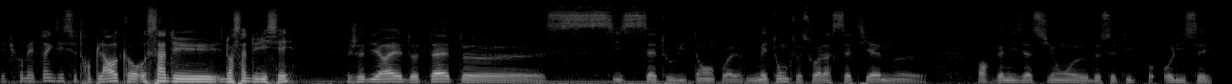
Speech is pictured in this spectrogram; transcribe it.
Depuis combien de temps existe ce tremplin rock au sein du, l'enceinte du lycée? Je dirais de tête 6, 7 ou 8 ans. Quoi. Mettons que ce soit la septième euh, organisation euh, de ce type au lycée.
